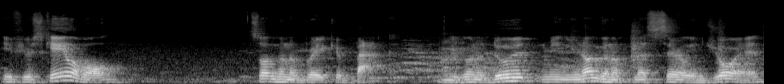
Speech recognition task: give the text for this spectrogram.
If you're scalable, it's not going to break your back. Mm. You're going to do it. I mean, you're not going to necessarily enjoy it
